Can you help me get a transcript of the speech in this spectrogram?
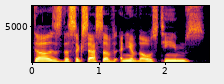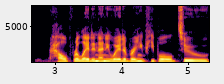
Does the success of any of those teams help relate in any way to bringing people to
